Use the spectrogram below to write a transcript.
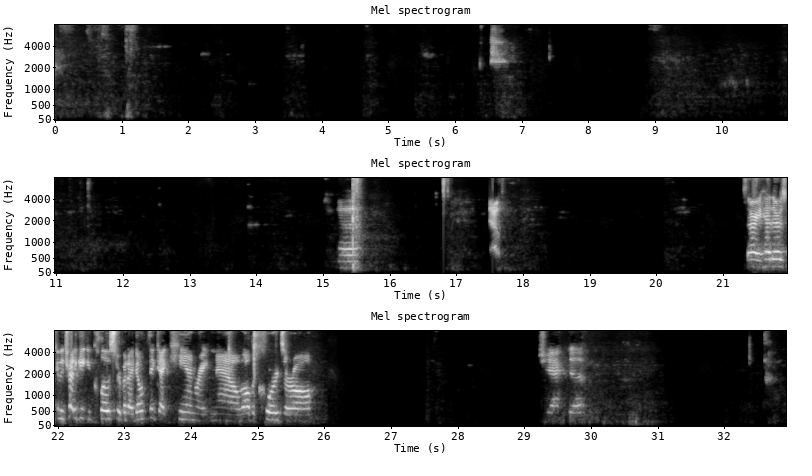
Uh, Sorry, Heather. I was going to try to get you closer, but I don't think I can right now. All the cords are all jacked up.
